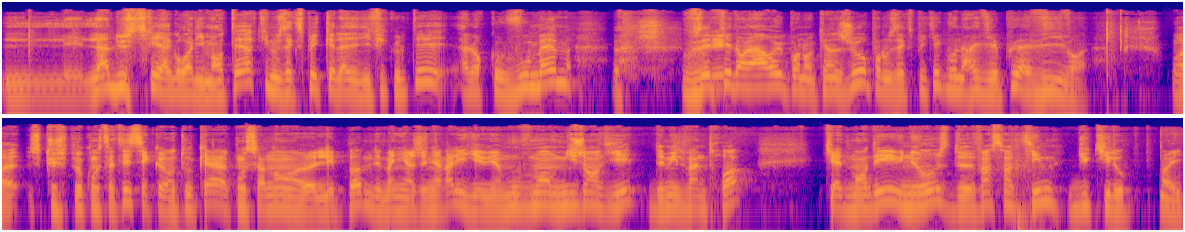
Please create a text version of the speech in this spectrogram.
l'industrie agroalimentaire qui nous explique qu'elle a des difficultés, alors que vous-même, vous étiez dans la rue pendant 15 jours pour nous expliquer que vous n'arriviez plus à vivre. Ouais, ce que je peux constater, c'est qu'en tout cas, concernant les pommes, de manière générale, il y a eu un mouvement mi-janvier 2023 qui a demandé une hausse de 20 centimes du kilo. Oui.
